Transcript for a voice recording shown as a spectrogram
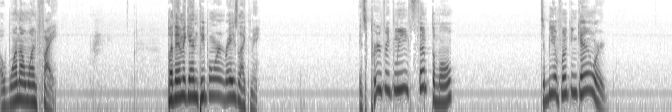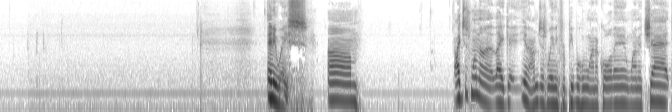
A one on one fight. But then again, people weren't raised like me. It's perfectly acceptable to be a fucking coward. Anyways, um I just want to like you know, I'm just waiting for people who want to call in, want to chat.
